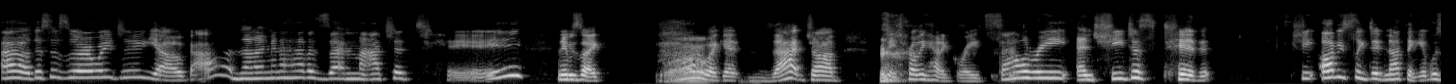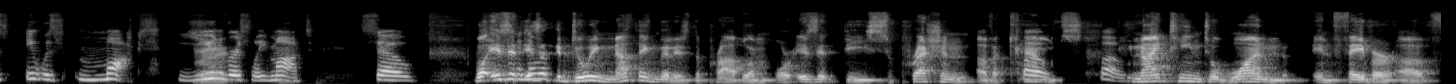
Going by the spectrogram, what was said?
oh, this is where we do yoga. And then I'm going to have a Zen matcha tea. And he was like, wow. How do I get that job? They probably had a great salary, and she just did. She obviously did nothing. It was it was mocked, universally right. mocked. So well, is it is were, it the doing nothing that is the problem, or is it the suppression of accounts both, both. nineteen to one in favor of,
